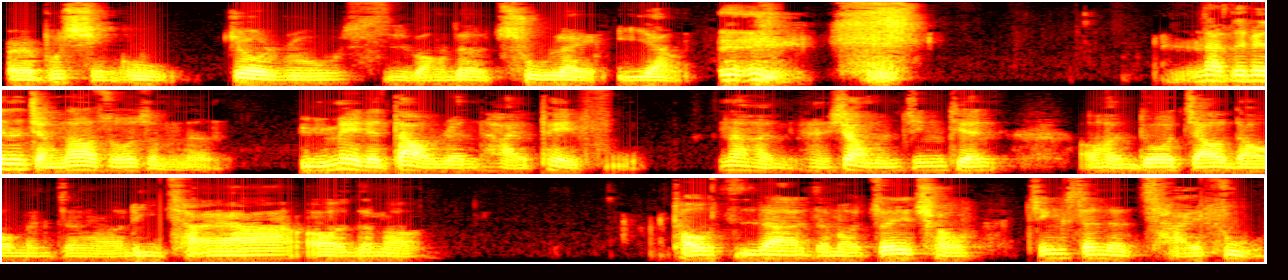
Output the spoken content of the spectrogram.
而不醒悟，就如死亡的畜类一样。那这边呢，讲到说什么呢？愚昧的道，人还佩服，那很很像我们今天哦，很多教导我们怎么理财啊，哦，怎么投资啊，怎么追求今生的财富。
